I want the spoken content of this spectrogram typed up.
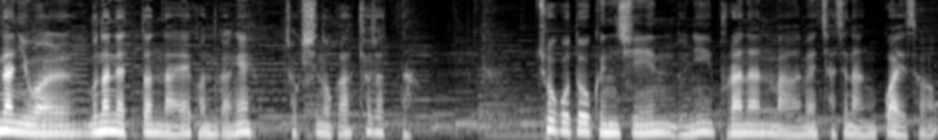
지난 2월 무난했던 나의 건강에 적신호가 켜졌다. 초고도 근시인 눈이 불안한 마음에 찾은 안과에서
